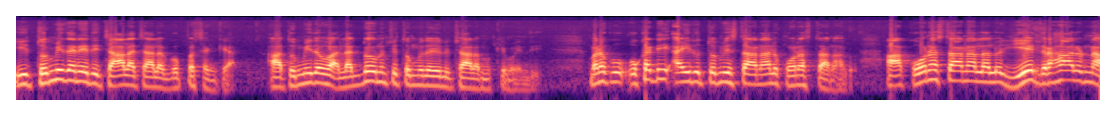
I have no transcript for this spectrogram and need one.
ఈ తొమ్మిది అనేది చాలా చాలా గొప్ప సంఖ్య. ఆ తొమ్మిదవ లగ్నం నుంచి తొమ్మిదో ఇల్లు చాలా ముఖ్యమైనది మనకు ఒకటి ఐదు తొమ్మిది స్థానాలు కోణస్థానాలు. ఆ కోణస్థానాలలో ఏ గ్రహాలున్నా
